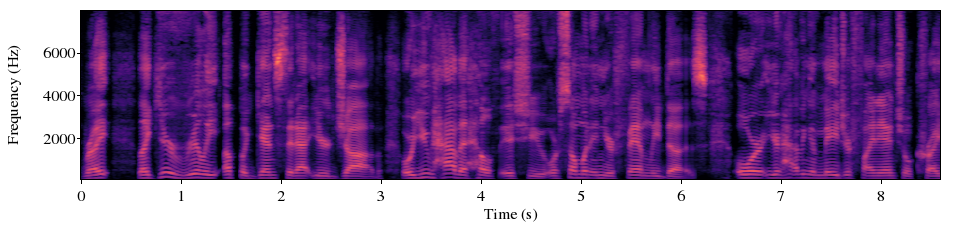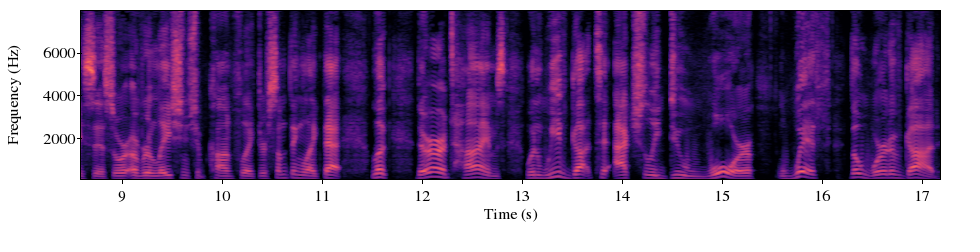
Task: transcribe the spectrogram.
right? Like you're really up against it at your job, or you have a health issue, or someone in your family does, or you're having a major financial crisis, or a relationship conflict, or something like that. Look, there are times when we've got to actually do war with the Word of God.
